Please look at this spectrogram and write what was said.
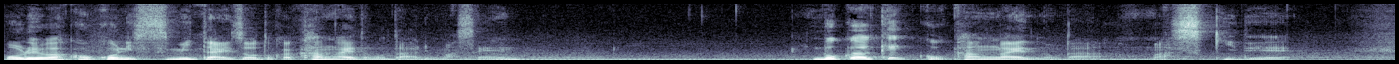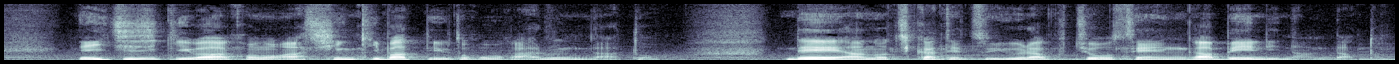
俺はここに住みたいぞとか考えたことありません？僕は結構考えるのがま好きで。で一時期はこのあ新木場っていうところがあるんだと。であの地下鉄有楽町線が便利なんだと。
